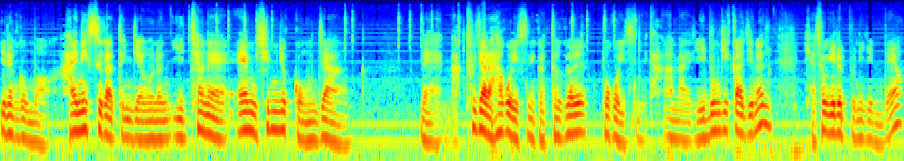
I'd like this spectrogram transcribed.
이런 거 뭐 하이닉스 같은 경우는 2000에 M16 공장 네, 막 투자를 하고 있으니까 덕을 보고 있습니다. 아마 2분기까지는 계속 이럴 분위기인데요.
